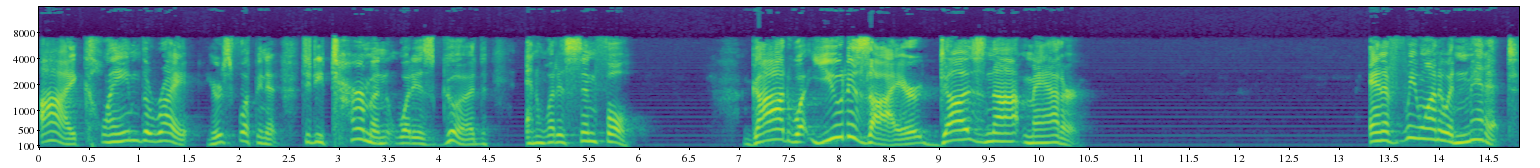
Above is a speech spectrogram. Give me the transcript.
I claim the right, here's flipping it, to determine what is good and what is sinful. God, what you desire does not matter. And if we want to admit it,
